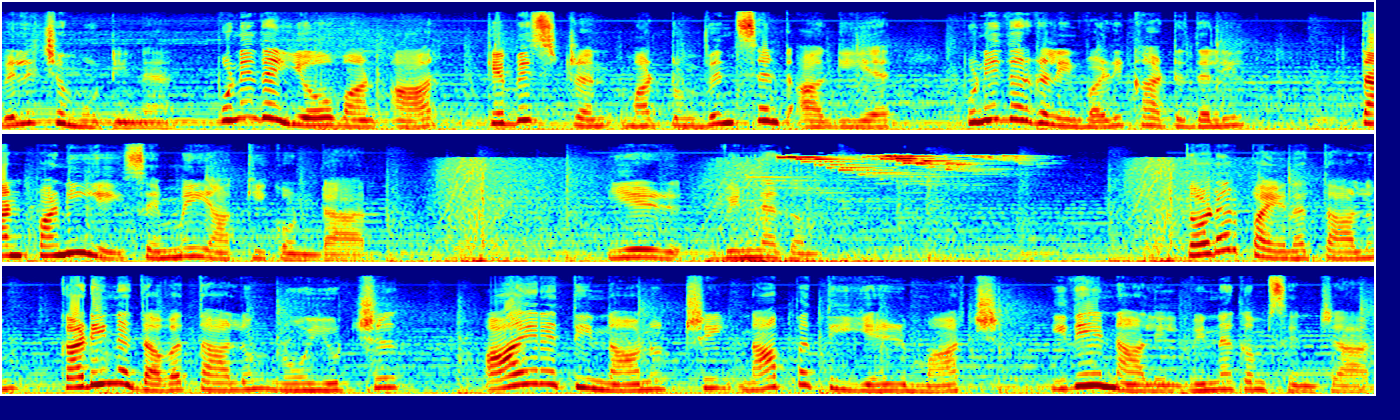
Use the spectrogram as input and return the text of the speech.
வெளிச்சமூட்டின. புனித யோவான் ஆர் கெபிஸ்ட்ரன் மற்றும் வின்சென்ட் ஆகிய புனிதர்களின் வழிகாட்டுதலில் தன் பணியை செம்மையாக்கி கொண்டார். ஏழு விண்ணகம். தொடர் பயணத்தாலும் கடின தவத்தாலும் நோயுற்று ஆயிரத்தி நானூற்றி நாற்பத்தி ஏழு மார்ச் இதே நாளில் விண்ணகம் சென்றார்.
